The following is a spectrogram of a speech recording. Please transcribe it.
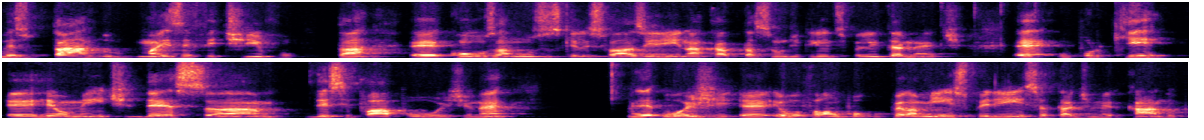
resultado mais efetivo, tá, é, com os anúncios que eles fazem aí na captação de clientes pela internet. É, o porquê é, realmente dessa desse papo hoje, né? Hoje eu vou falar um pouco pela minha experiência tá, de mercado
